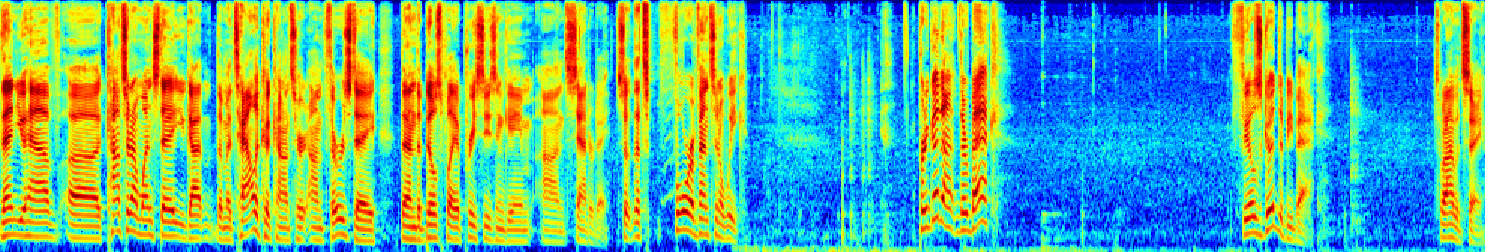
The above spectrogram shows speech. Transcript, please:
Then you have a concert on Wednesday. You got the Metallica concert on Thursday. Then the Bills play a preseason game on Saturday. So that's four events in a week. Pretty good. They're back. Feels good to be back. That's what I would say.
